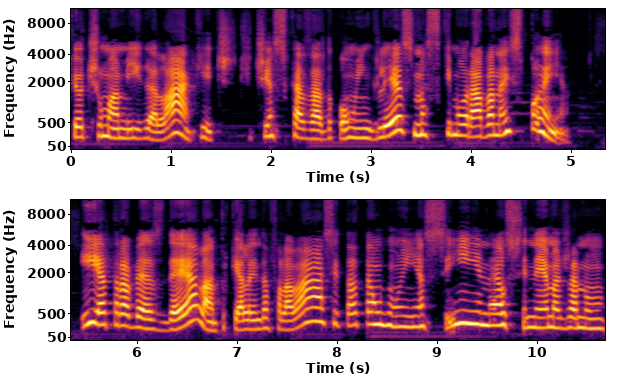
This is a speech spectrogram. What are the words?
que eu tinha uma amiga lá que, que tinha se casado com um inglês, mas que morava na Espanha. E através dela, porque ela ainda falava, ah, se tá tão ruim assim, né, o cinema já não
